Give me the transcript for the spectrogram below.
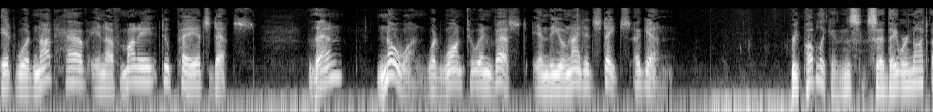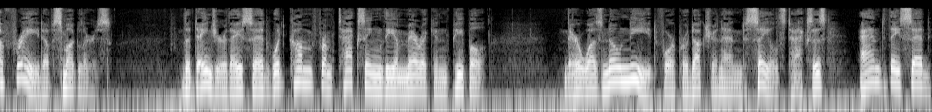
it would not have enough money to pay its debts. Then no one would want to invest in the United States again. Republicans said they were not afraid of smugglers. The danger, they said, would come from taxing the American people. There was no need for production and sales taxes, and they said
